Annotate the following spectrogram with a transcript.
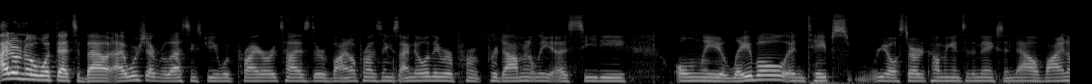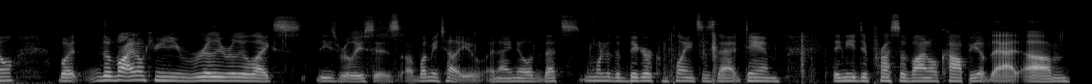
I don't know what that's about. I wish Everlasting Spew would prioritize their vinyl pressings. I know they were pr- predominantly a CD only label and tapes, you know, started coming into the mix and now vinyl. But the vinyl community really, really likes these releases. Uh, let me tell you, and I know that that's one of the bigger complaints is that damn, they need to press a vinyl copy of that. Um,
